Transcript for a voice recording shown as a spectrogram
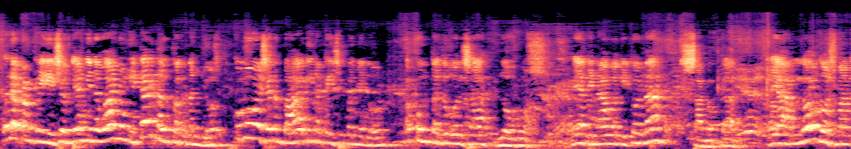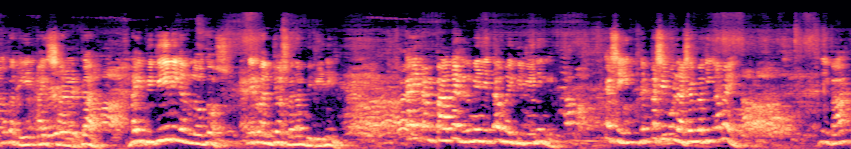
Wala pang creation. Kaya ginawa nung eternal thought ng Diyos, kumuha siya ng bahagi ng kaisipan niya doon, papunta doon sa Logos. Kaya tinawag ito na Son of God. Kaya ang Logos, mga kapatid, ay Son of God. May beginning ang Logos, pero ang Diyos walang beginning. Kahit ang Father, lumilitaw, may beginning. eh. Kasi nagpasimula siya maging amay. Di ba?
